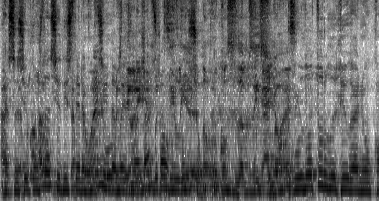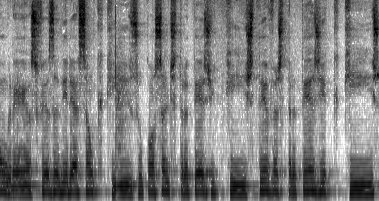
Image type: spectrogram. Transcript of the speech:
Essa é circunstância disso ter acontecido a meio mandato de só. Não concedamos isso, é? O doutor Rui Rio ganhou o Congresso, fez a direção que quis, o Conselho Estratégico que quis, teve a estratégia que quis,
